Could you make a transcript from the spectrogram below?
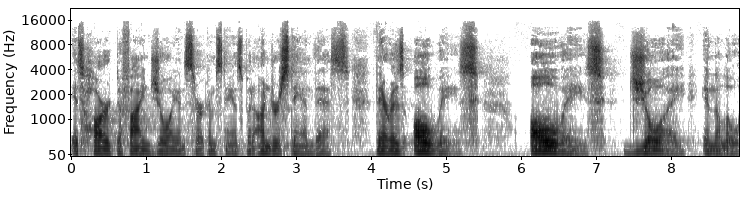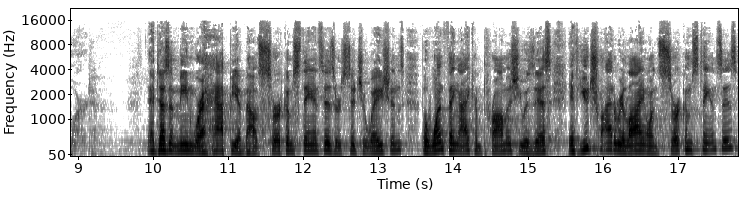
it's hard to find joy in circumstance, but understand this there is always, always joy in the Lord. That doesn't mean we're happy about circumstances or situations, but one thing I can promise you is this if you try to rely on circumstances,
